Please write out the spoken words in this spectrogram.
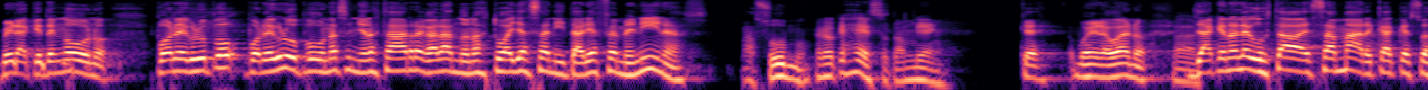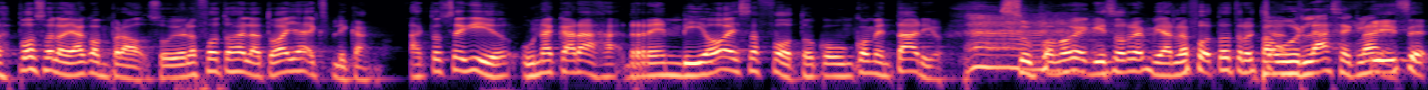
Mira, aquí tengo uno. Por el grupo, por el grupo, una señora estaba regalando unas toallas sanitarias femeninas. Asumo. ¿Pero qué es eso también? ¿Qué? Bueno, bueno. Claro. Ya que no le gustaba esa marca que su esposo lo había comprado, subió las fotos de la toalla explicando. Acto seguido, una caraja reenvió esa foto con un comentario. Supongo que quiso reenviar la foto a otro. Para burlarse, claro. Y dice,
